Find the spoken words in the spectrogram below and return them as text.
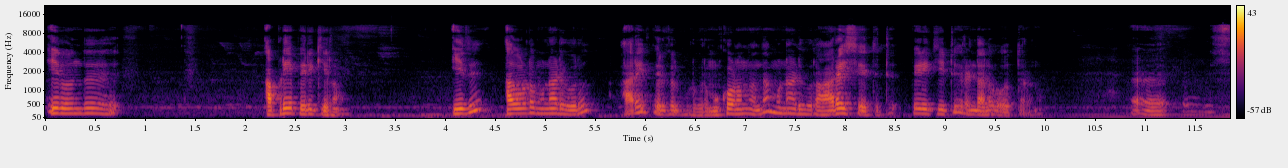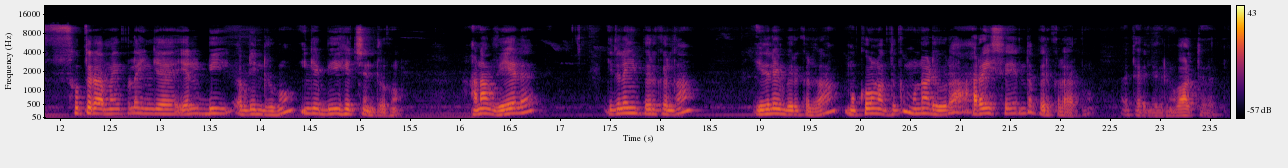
இது வந்து அப்படியே பெருக்கிறோம் இது அதோட முன்னாடி ஒரு அரை பெருக்கல் கொடுக்குறோம் முக்கோணம் வந்தால் முன்னாடி ஒரு அரை சேர்த்துட்டு பெருக்கிட்டு ரெண்டால் வகுத்துறணும் சுத்துற அமைப்பில் இங்கே எல்பி அப்படின்னு இருக்கும் இங்கே பிஹெச்ன்னு இருக்கும். ஆனால் வேலை இதுலேயும் பெருக்கல் தான் இதுலேயும் பெருக்கல் தான். முக்கோணத்துக்கு முன்னாடி ஒரு அரை சேர்ந்த பெருக்கலாக இருக்கும். அது தெரிஞ்சுக்கிறேன் வாழ்த்துக்கள்.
